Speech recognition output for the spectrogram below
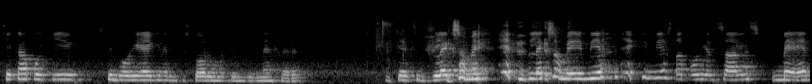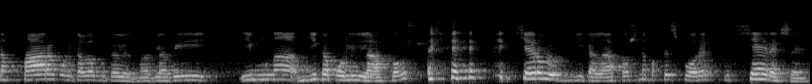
Και κάπου εκεί στην πορεία έγινε μυθιστόρημα και μου την έφερε. Και έτσι μπλέξαμε, μπλέξαμε η, μία, η μία στα πόδια της άλλης με ένα πάρα πολύ καλό αποτέλεσμα. Δηλαδή, ήμουνα, βγήκα πολύ λάθος. Χαίρομαι που βγήκα λάθος. Είναι από αυτές τις φορές που χαίρεσαι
